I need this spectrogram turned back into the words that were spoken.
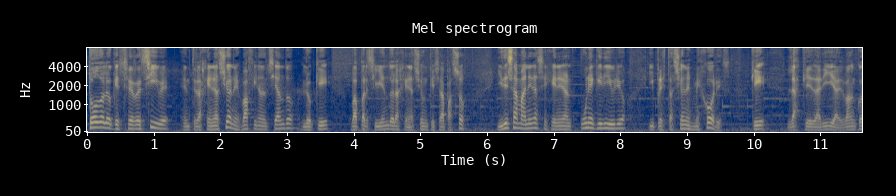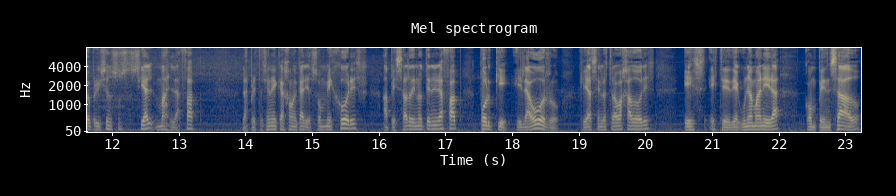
Todo lo que se recibe entre las generaciones va financiando lo que va percibiendo la generación que ya pasó. Y de esa manera se generan un equilibrio y prestaciones mejores que las que daría el Banco de Previsión Social más la FAP las prestaciones de caja bancaria son mejores a pesar de no tener AFAP, porque el ahorro que hacen los trabajadores es este, de alguna manera compensado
